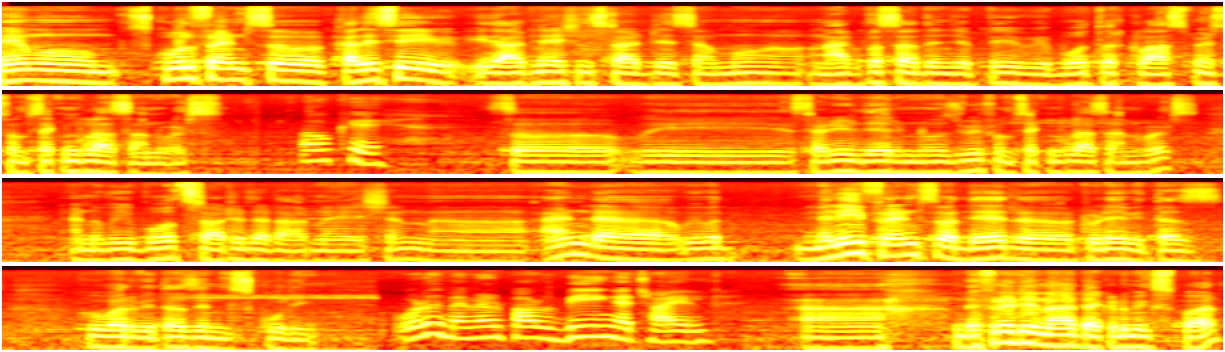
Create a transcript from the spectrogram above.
మేము స్కూల్ ఫ్రెండ్స్ కలిసి ఇది ఆర్గనైజేషన్ స్టార్ట్ చేసాము నాగప్రసాద్ అని చెప్పి both were classmates from second class onwards okay So we studied there in Newsweek from second class onwards, and we both started that organization. Uh, and uh, we were many friends were there uh, today with us, who were with us in schooling. What is memorable part being a child Uh, definitely not academics part.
